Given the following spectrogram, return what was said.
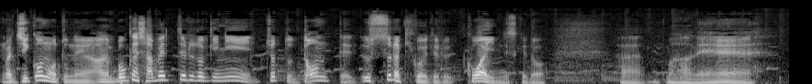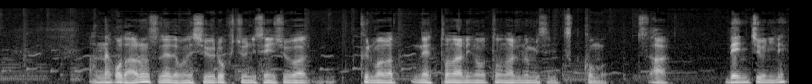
ーまあ、事故の音ね、あの僕が喋ってる時に、ちょっとドンってうっすら聞こえてる、怖いんですけど、はい、まあね、あんなことあるんですね、でもね、収録中に先週は車がね、隣の隣の店に突っ込む、あ、電柱にね、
